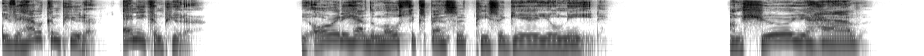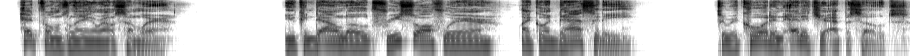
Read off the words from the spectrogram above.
If you have a computer, any computer, you already have the most expensive piece of gear you'll need. I'm sure you have headphones laying around somewhere. You can download free software like Audacity to record and edit your episodes.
